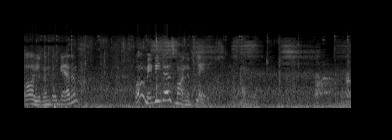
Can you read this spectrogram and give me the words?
Oh, you're gonna go get him? Oh, maybe he does want to play. How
